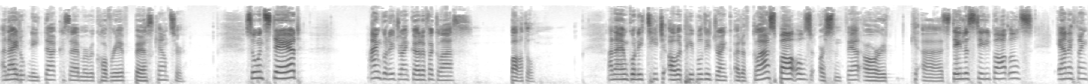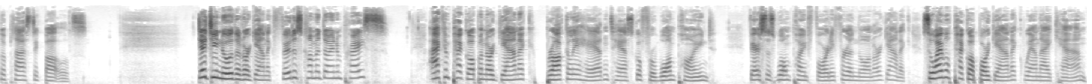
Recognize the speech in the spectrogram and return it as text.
and I don't need that because I'm a recovery of breast cancer. So instead, I'm going to drink out of a glass bottle and I am going to teach other people to drink out of glass bottles or, synthet- or uh, stainless steel bottles, anything but plastic bottles. Did you know that organic food is coming down in price? I can pick up an organic broccoli head in Tesco for one pound versus one pound forty for a non-organic. So I will pick up organic when I can.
